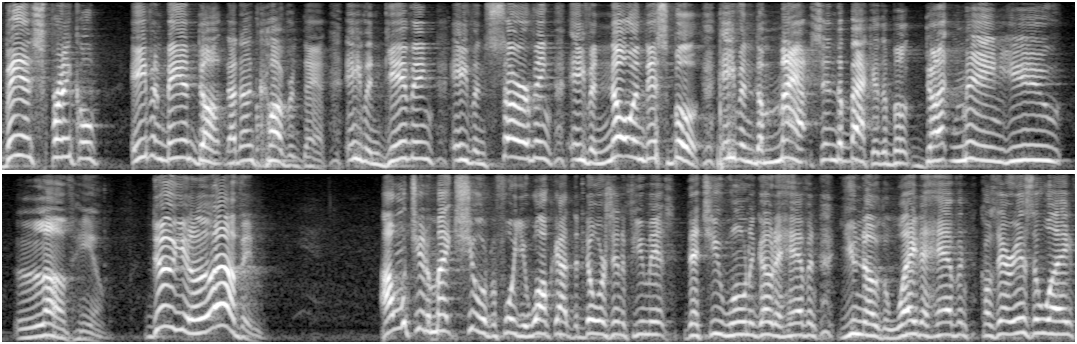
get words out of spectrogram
Being sprinkled, even being dunked, I done covered that. Even giving, even serving, even knowing this book, even the maps in the back of the book doesn't mean you love Him. Do you love Him? I want you to make sure before you walk out the doors in a few minutes that you want to go to heaven. You know the way to heaven because there is a way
